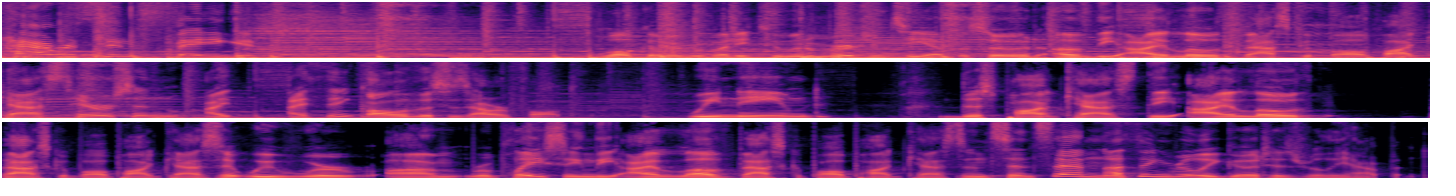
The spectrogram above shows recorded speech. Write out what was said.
Harrison Faigen. Welcome, everybody, to an emergency episode of the I Loathe Basketball podcast. Harrison, I, I think all of this is our fault. We named this podcast the I Loathe Basketball podcast. That we were um, replacing the I Love Basketball podcast, and since then, nothing really good has really happened.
